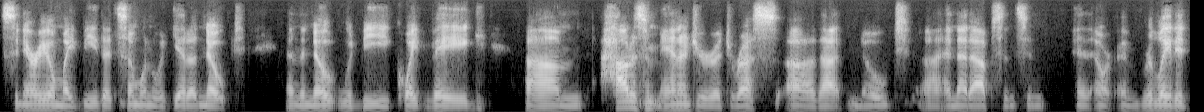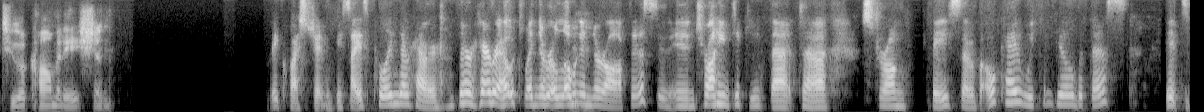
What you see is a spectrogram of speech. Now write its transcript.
scenario might be that someone would get a note, and the note would be quite vague. Um, how does a manager address uh, that note uh, and that absence and, and, or, and related to accommodation? Great question. Besides pulling their hair their hair out when they're alone mm-hmm. in their office and, and, trying to keep that uh, strong face of okay, we can deal with this. It's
